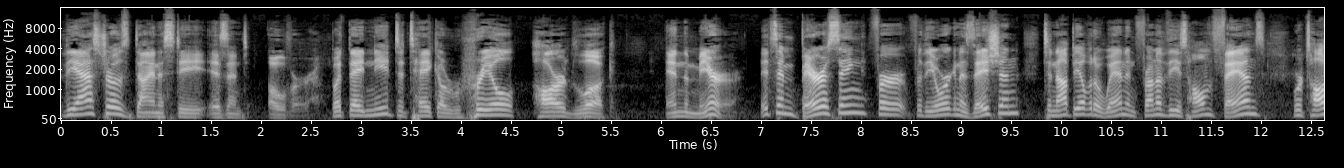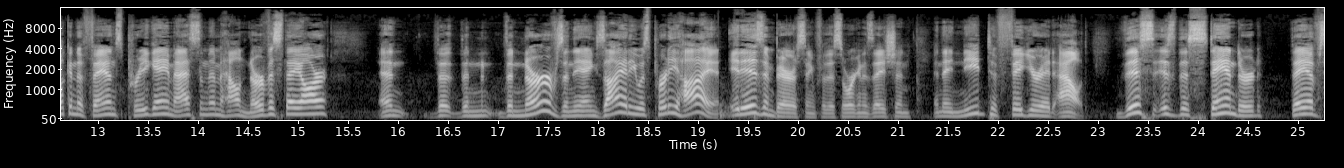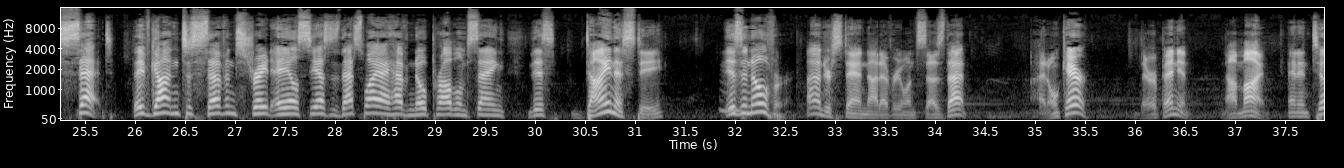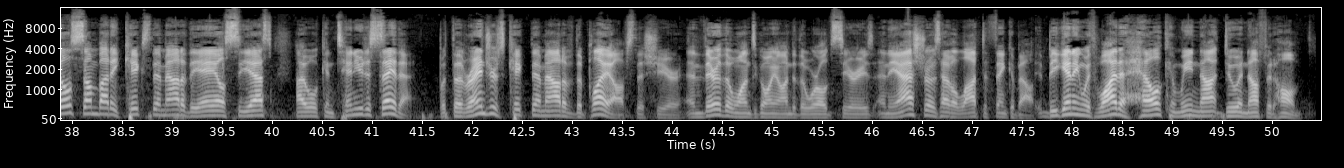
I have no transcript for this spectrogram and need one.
The Astros dynasty isn't over, but they need to take a real hard look in the mirror. It's embarrassing for, for the organization to not be able to win in front of these home fans. We're talking to fans pregame, asking them how nervous they are, and the, the, the nerves and the anxiety was pretty high. It is embarrassing for this organization, and they need to figure it out. This is the standard they have set. They've gotten to seven straight ALCSs. That's why I have no problem saying this dynasty isn't over. I understand not everyone says that. I don't care. Their opinion, not mine. And until somebody kicks them out of the ALCS, I will continue to say that. But the Rangers kicked them out of the playoffs this year, and they're the ones going on to the World Series. And the Astros have a lot to think about, beginning with why the hell can we not do enough at home?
